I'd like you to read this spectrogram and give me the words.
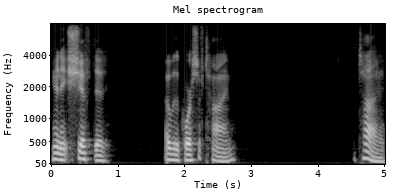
And it shifted over the course of time tide.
